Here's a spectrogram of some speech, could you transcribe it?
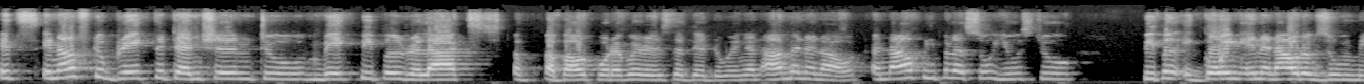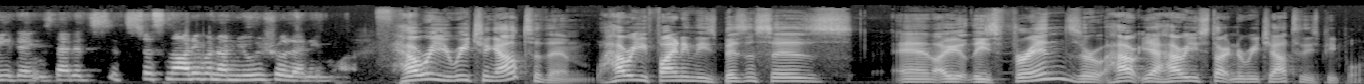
It's enough to break the tension, to make people relax about whatever it is that they're doing. And I'm in and out. And now people are so used to people going in and out of Zoom meetings that it's it's just not even unusual anymore. How are you reaching out to them? How are you finding these businesses and are you these friends or how yeah, how are you starting to reach out to these people?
